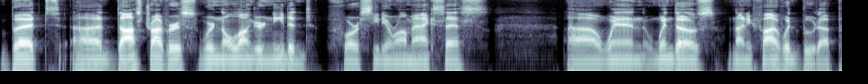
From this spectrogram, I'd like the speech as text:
But uh, DOS drivers were no longer needed for CD-ROM access uh, when Windows 95 would boot up.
